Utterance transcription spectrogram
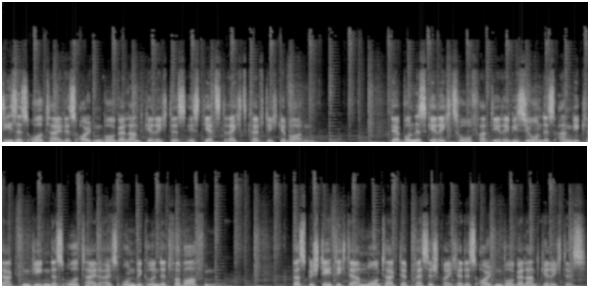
Dieses Urteil des Oldenburger Landgerichtes ist jetzt rechtskräftig geworden. Der Bundesgerichtshof hat die Revision des Angeklagten gegen das Urteil als unbegründet verworfen. Das bestätigte am Montag der Pressesprecher des Oldenburger Landgerichtes.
